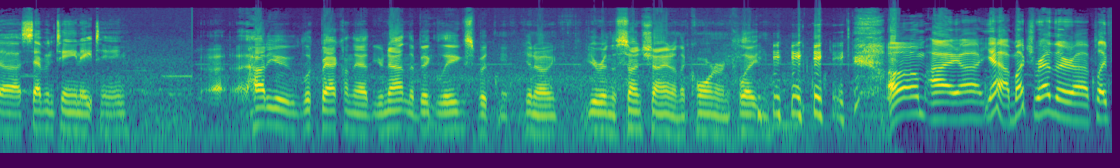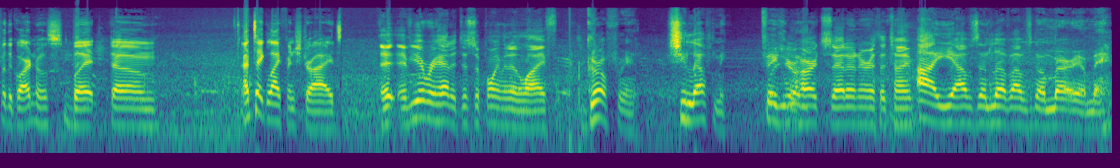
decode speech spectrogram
uh, 17, 18. How do you look back on that? You're not in the big leagues, but, you know, you're in the sunshine on the corner in Clayton. Um, I uh, yeah, I'd much rather uh, play for the Cardinals, but um, I take life in strides. Have you ever had a disappointment in life? girlfriend. She left me. Was your heart set on her at the time? Ah, yeah, I was in love. I was gonna marry her, man.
